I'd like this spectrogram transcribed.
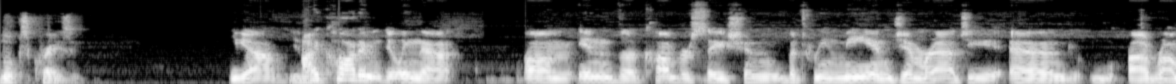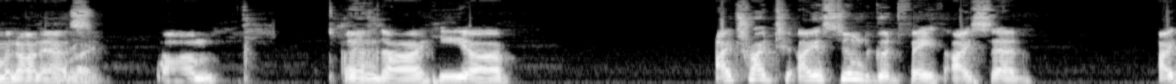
looks crazy. Yeah, You know? I caught him doing that um, in the conversation between me and Jim Raggi and uh, Ramanan S. Right. Um, and uh, he, uh, I tried to, I assumed good faith. I said, I,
